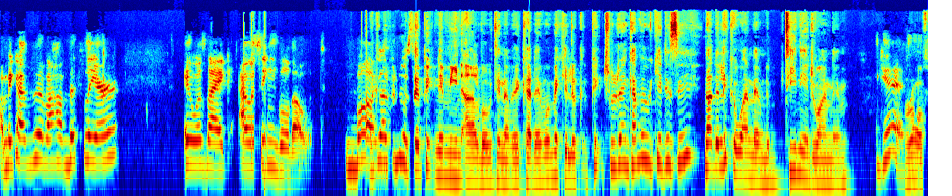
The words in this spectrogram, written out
and because I never have the flair, it was like I was singled out. But glad we know say pick the mean about in America. Then we make it look pick children can be wicked to see. Not the little one them, the teenage one them. yes, Rough.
